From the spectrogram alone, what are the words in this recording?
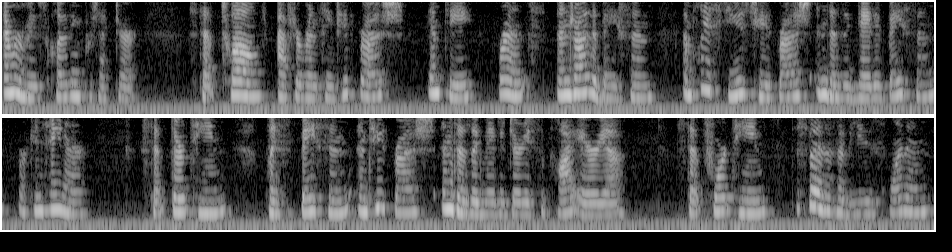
and removes clothing protector. Step 12 after rinsing toothbrush, empty, rinse, and dry the basin and place used toothbrush in designated basin or container. Step 13 places basin and toothbrush in designated dirty supply area. Step 14 disposes of used linen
